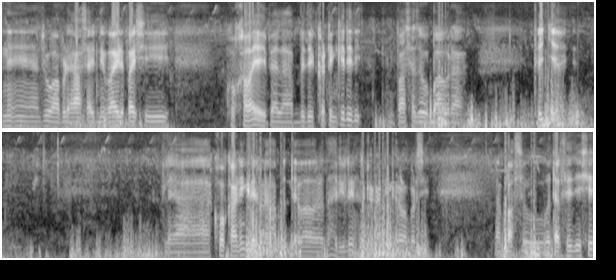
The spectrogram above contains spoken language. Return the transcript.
ને જો આપણે આ સાઈડની વાઈડ પાછી ખોખાવાય પહેલાં બધી કટિંગ કરી હતી પાછા જો બાવરા થઈ ગયા. એટલે આ ખોખા નીકળે એટલે આ બધા બાવરા ધારી લઈને કટિંગ કરવા પડશે. અને પાછું વધારે થઈ જશે.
